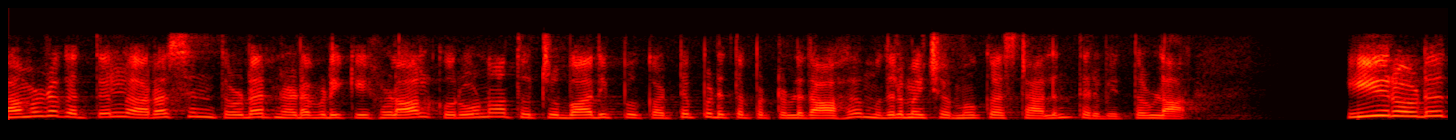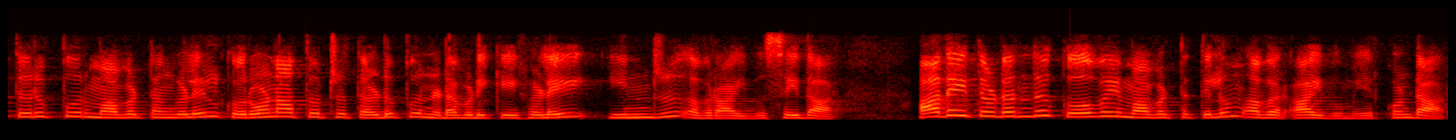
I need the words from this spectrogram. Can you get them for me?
தமிழகத்தில் அரசின் தொடர் நடவடிக்கைகளால் கொரோனா தொற்று பாதிப்பு கட்டுப்படுத்தப்பட்டுள்ளதாக முதலமைச்சர் மு ஸ்டாலின் தெரிவித்துள்ளார். ஈரோடு திருப்பூர் மாவட்டங்களில் கொரோனா தொற்று தடுப்பு நடவடிக்கைகளை இன்று அவர் ஆய்வு செய்தார். அதைத் தொடர்ந்து கோவை மாவட்டத்திலும் அவர் ஆய்வு மேற்கொண்டார்.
